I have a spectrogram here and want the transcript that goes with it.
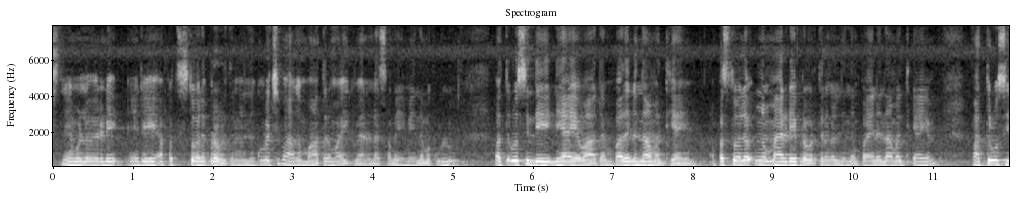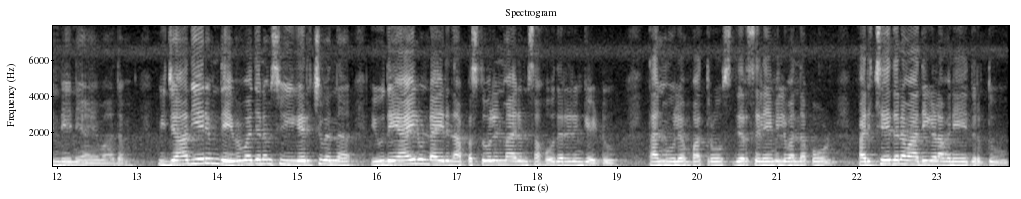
സ്നേഹമുള്ളവരുടെ അപസ്തോല പ്രവർത്തനങ്ങളിൽ നിന്ന് കുറച്ച് ഭാഗം മാത്രം വായിക്കുവാനുള്ള സമയമേ നമുക്കുള്ളൂ. പത്രോസിന്റെ ന്യായവാദം പതിനൊന്നാം അധ്യായം. അപസ്തോലന്മാരുടെ പ്രവർത്തനങ്ങളിൽ നിന്ന് പതിനൊന്നാം അധ്യായം. പത്രോസിന്റെ ന്യായവാദം. വിജാതീയരും ദൈവവചനം സ്വീകരിച്ചുവെന്ന് യൂതയായിലുണ്ടായിരുന്ന അപസ്തോലന്മാരും സഹോദരരും കേട്ടു. തന്മൂലം പത്രോസ് ജെറുസലേമിൽ വന്നപ്പോൾ പരിച്ഛേദനവാദികൾ അവനെ എതിർത്തു.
